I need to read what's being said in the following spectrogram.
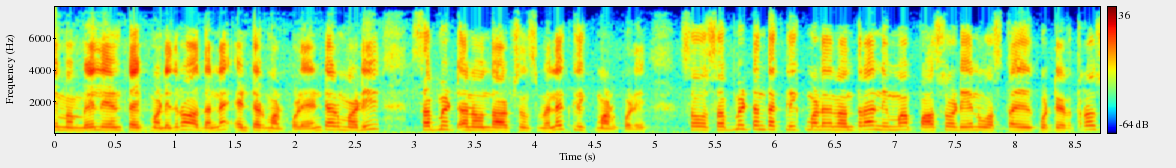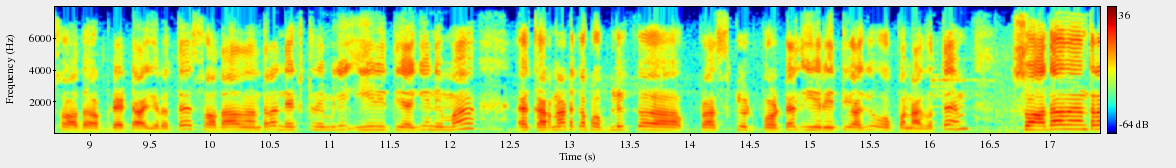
ನಿಮ್ಮ ಮೇಲೆ ಏನು ಟೈಪ್ ಮಾಡಿದ್ರು ಅದನ್ನೇ ಎಂಟರ್ ಮಾಡ್ಕೊಳ್ಳಿ. ಎಂಟರ್ ಮಾಡಿ ಸಬ್ಮಿಟ್ ಅನ್ನೋ ಒಂದು ಆಪ್ಷನ್ಸ್ ಮೇಲೆ ಕ್ಲಿಕ್ ಮಾಡ್ಕೊಳ್ಳಿ. ಸೊ ಸಬ್ಮಿಟ್ ಅಂತ ಕ್ಲಿಕ್ ಮಾಡಿದ ನಂತರ ನಿಮ್ಮ ಪಾಸ್ವರ್ಡ್ ಏನು ಹೊಸದಾಗಿ ಕೊಟ್ಟಿರ್ತಾರೋ ಸೊ ಅದು ಅಪ್ಡೇಟ್ ಆಗಿರುತ್ತೆ. ಸೊ ಅದಾದ ನಂತರ ನೆಕ್ಸ್ಟ್ ನಿಮಗೆ ಈ ರೀತಿಯಾಗಿ ನಿಮ್ಮ ಕರ್ನಾಟಕ ಪಬ್ಲಿಕ್ ಪ್ರಾಸಿಕ್ಯೂಟ್ ಪೋರ್ಟಲ್ ಈ ರೀತಿಯಾಗಿ ಓಪನ್ ಆಗುತ್ತೆ. ಸೊ ಅದಾದ ನಂತರ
